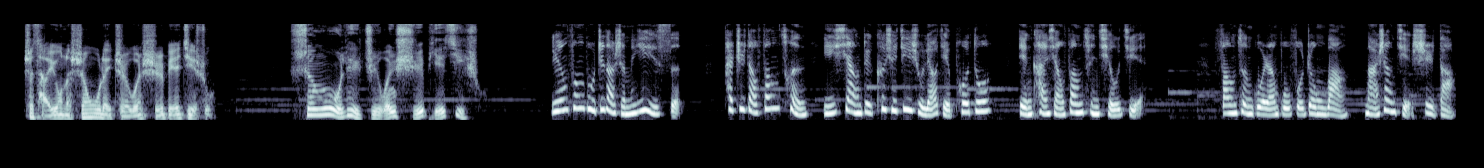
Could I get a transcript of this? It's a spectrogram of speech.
是采用了生物类指纹识别技术。生物类指纹识别技术，云峰不知道什么意思。他知道方寸一向对科学技术了解颇多，便看向方寸求解。方寸果然不负众望，马上解释道：“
